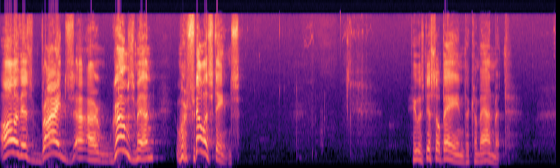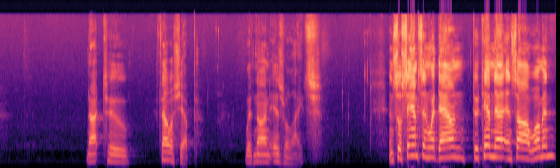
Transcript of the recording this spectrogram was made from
all of his brides, uh, uh, groomsmen, were Philistines. He was disobeying the commandment not to fellowship with non Israelites. And so Samson went down to Timnah and saw a woman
